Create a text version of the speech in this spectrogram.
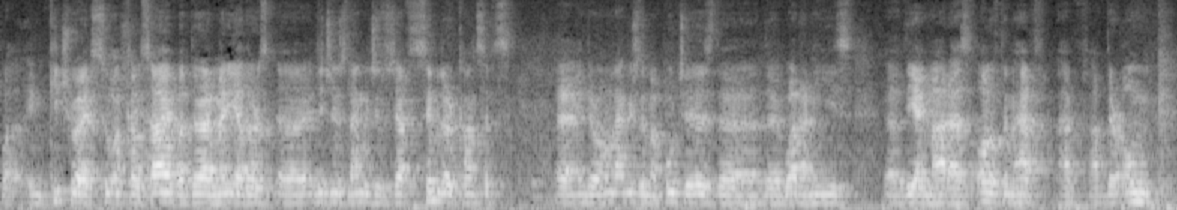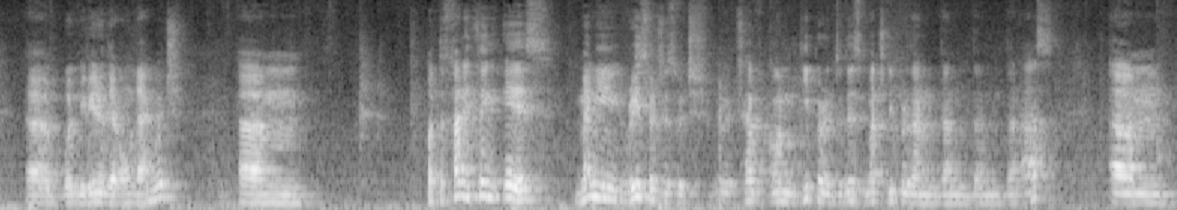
well, in Quechua it's Sumak Kausai, but there are many other uh, indigenous languages which have similar concepts uh, in their own language. The Mapuches, the the Guaranis, uh, the Aymaras, all of them have have, have their own uh, we read in their own language. Um, but the funny thing is, many researchers which, which have gone deeper into this, much deeper than, than, than, than us, um,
